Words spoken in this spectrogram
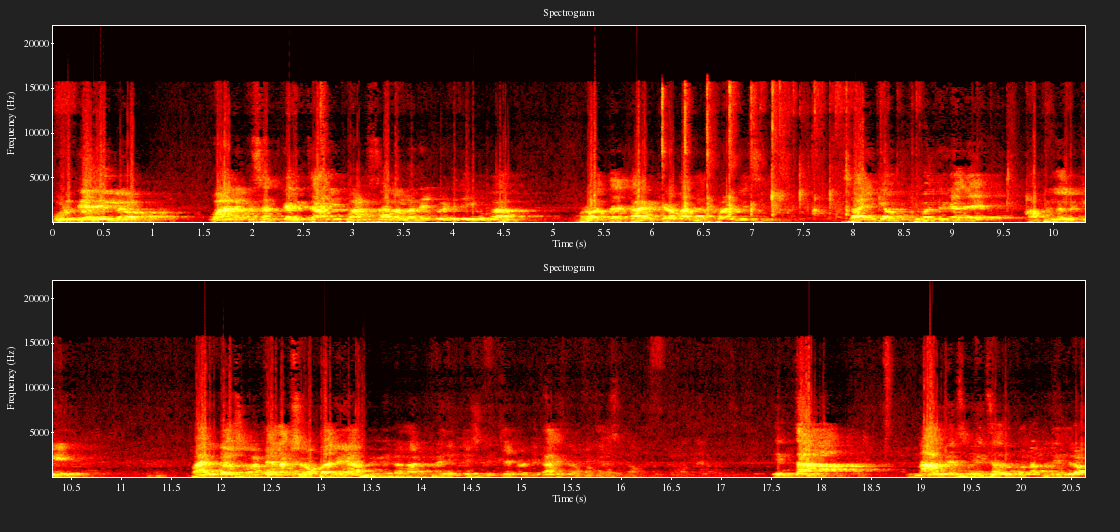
మూడు తేదీల్లో వాళ్ళని సత్కరించాలి పాఠశాలలో అనేటువంటిది ఒక బృహత్త కార్యక్రమాన్ని ఏర్పాటు చేసి స్వయంగా ముఖ్యమంత్రి గారే ఆ పిల్లలకి పారితోషికం అంటే లక్ష రూపాయలు యాభై వేలు అలాంటి ప్రజెంటేషన్ ఇచ్చేటువంటి కార్యక్రమం చేస్తున్నాం. ఇంత నాకు తెలిసి నేను చదువుకున్నప్పుడు ఇందులో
